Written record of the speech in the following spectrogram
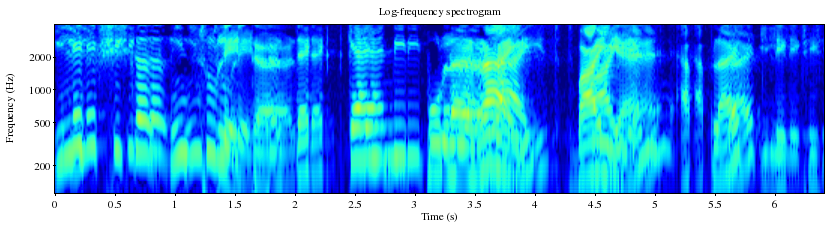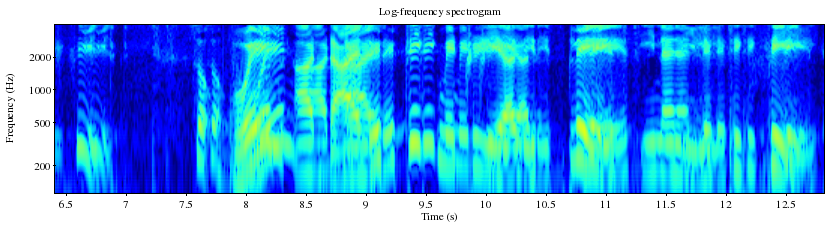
electrical insulator that can be polarized by an applied electric field. So, so when a dielectric material is placed in an electric field,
